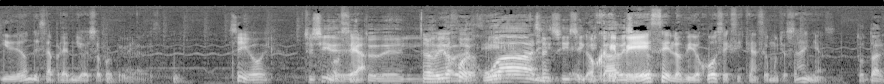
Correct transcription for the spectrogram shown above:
y de dónde se aprendió eso por primera vez. Sí, hoy. Sí, sí, de, sea, esto del, los videojuegos. De jugar y sí, sí, los GPS, los videojuegos existen hace muchos años. Total.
